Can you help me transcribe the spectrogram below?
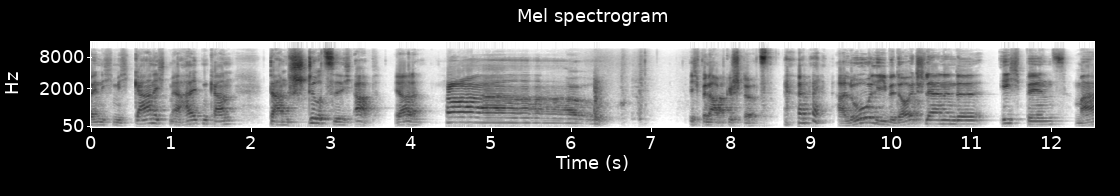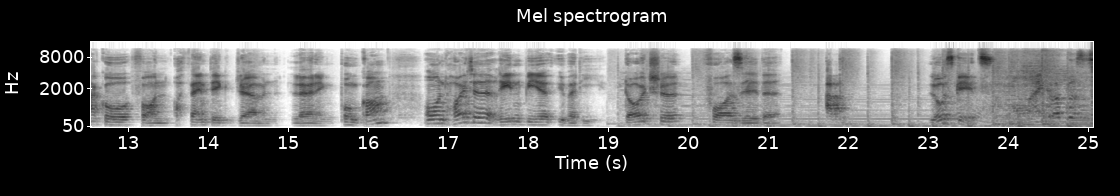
Wenn ich mich gar nicht mehr halten kann, dann stürze ich ab. Ja, ich bin abgestürzt. Hallo, liebe Deutschlernende, ich bin's, Marco von AuthenticGermanLearning.com und heute reden wir über die deutsche Vorsilbe ab. Los geht's! Oh mein Gott, das ist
